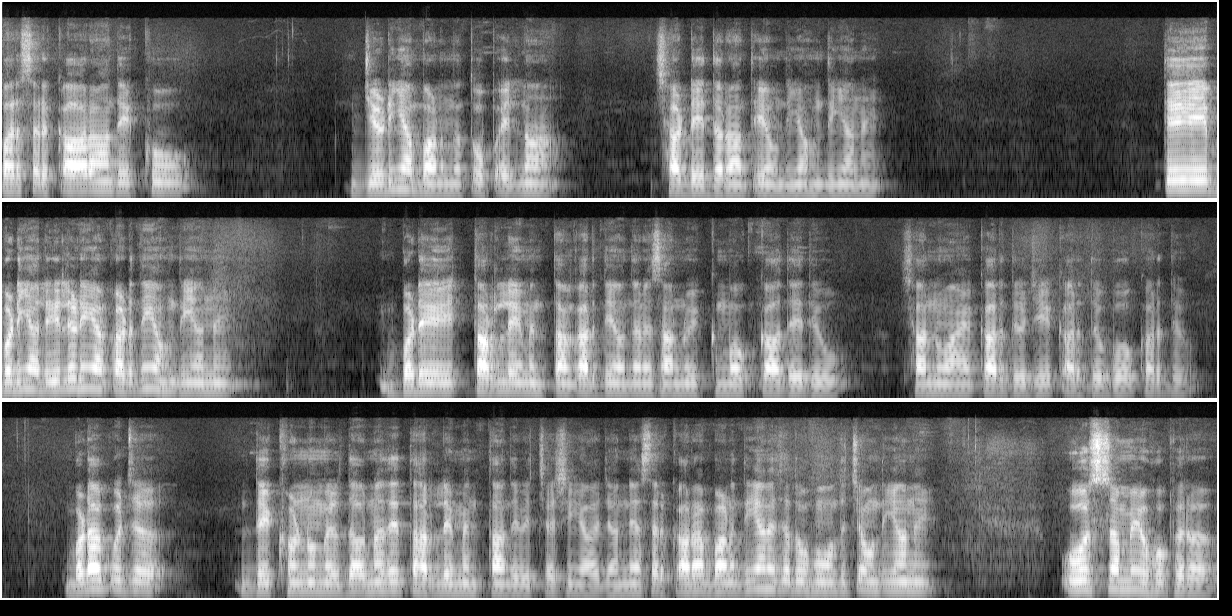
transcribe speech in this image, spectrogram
ਪਰ ਸਰਕਾਰਾਂ ਦੇਖੋ, ਜਿਹੜੀਆਂ ਬਣਨ ਤੋਂ ਪਹਿਲਾਂ ਸਾਡੇ ਦਰਾਂ ਤੇ ਆਉਂਦੀਆਂ ਹੁੰਦੀਆਂ ਨੇ ਤੇ ਬੜੀਆਂ ਲੇਲੜੀਆਂ ਕੱਢਦੀਆਂ ਹੁੰਦੀਆਂ ਨੇ, ਬੜੇ ਤਰਲੇ ਮਿੰਤਾਂ ਕਰਦੀਆਂ ਹੁੰਦੀਆਂ ਨੇ, ਸਾਨੂੰ ਇੱਕ ਮੌਕਾ ਦੇ ਦਿਓ, ਸਾਨੂੰ ਐਂ ਕਰ ਦਿਓ, ਜੇ ਕਰ ਦਿਓ ਉਹ ਕਰ ਦਿਓ। ਬੜਾ ਕੁਝ ਦੇਖਣ ਨੂੰ ਮਿਲਦਾ, ਉਹਨਾਂ ਦੇ ਤਰਲੇ ਮਿੰਤਾਂ ਦੇ ਵਿੱਚ ਅਸੀਂ ਆ ਜਾਂਦੇ ਹਾਂ। ਸਰਕਾਰਾਂ ਬਣਦੀਆਂ ਨੇ, ਜਦੋਂ ਹੋਂਦ ਚ ਆਉਂਦੀਆਂ ਨੇ, ਉਸ ਸਮੇਂ ਉਹ ਫਿਰ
